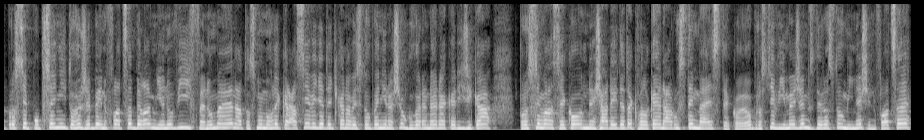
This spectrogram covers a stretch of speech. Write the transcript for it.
Prostě popření toho, že by inflace byla měnový fenomén a to jsme mohli krásně vidět teďka na vystoupení našeho guvernéra, který říká, prosím vás, jako nežádejte tak velké nárůsty mest, jako jo, prostě víme, že mzdy rostou méně než inflace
